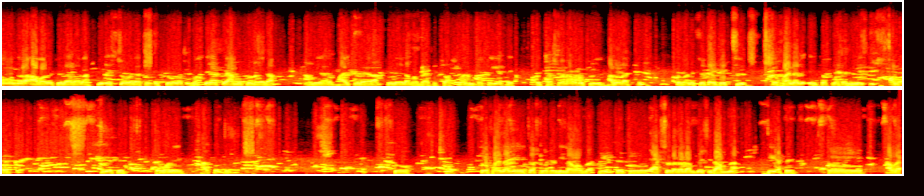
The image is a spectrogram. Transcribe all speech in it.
তো বন্ধুরা, আবারও চলে এলাম আজকে এক্সট্রো মেলাতে। এক্সট্রো মেলাতে ঘুরতে এসে আমি চলে এলাম। আমি আর ভাই চলে এলাম। চলে এলাম আমরা একটা চশমা দিতে, ঠিক আছে? তো চশমাটা আমাদের খুবই ভালো লাগছে। তো মানে সেটাই দেখছি। তো ফাইনালি এই চশমাটা নিয়েছি অন করতে। ঠিক আছে? তো মানে তো তো ফাইনালি এই চশমাটা নিলাম আমরা, ঠিক আছে? তো একশো টাকা দাম, বেশি দাম না, ঠিক আছে? তো আমরা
